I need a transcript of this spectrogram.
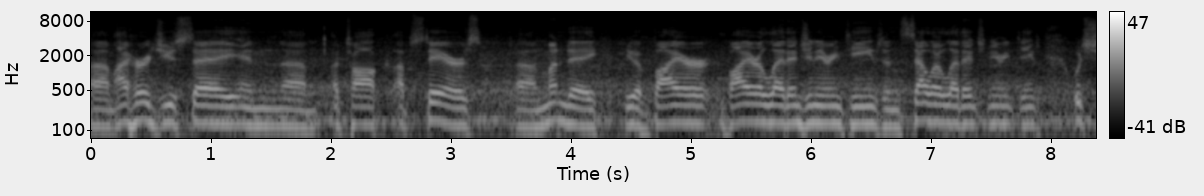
um, I heard you say in um, a talk upstairs uh, on Monday, you have buyer, buyer-led engineering teams and seller-led engineering teams, which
